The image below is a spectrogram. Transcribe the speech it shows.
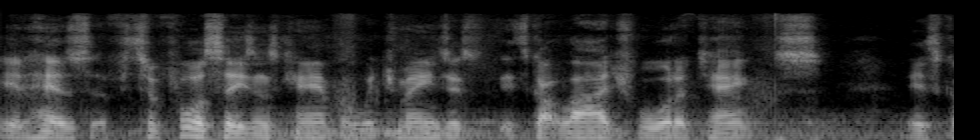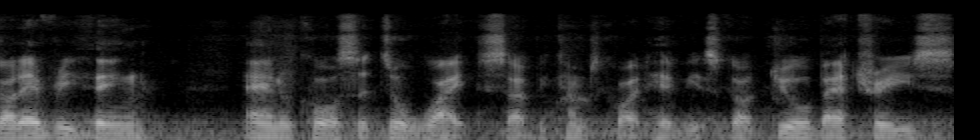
Yeah, it has it's a four seasons camper, which means it's it's got large water tanks, it's got everything, and of course it's all weight, so it becomes quite heavy. It's got dual batteries,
